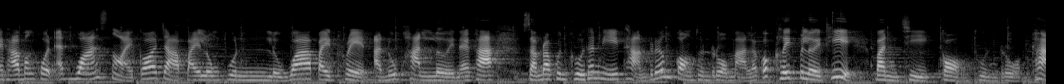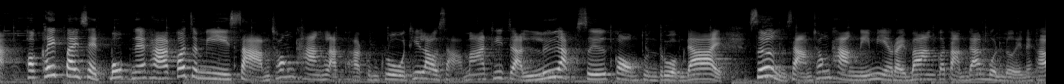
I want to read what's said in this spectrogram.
นะคะ บางคนแอดวานซ์หน่อยก็จะไปลงทุนหรือว่าไปเทรดอนุพันธ์เลยนะคะสำหรับคุณครูท่านนี้ถามเรื่องกองทุนรวมมา แล้วก็คลิกไปเลยที่บัญชีกองทุนรวมค่ะ พอคลิกไปเสร็จปุ๊บนะคะ ก็จะมี 3 ช่องทางหลักค่ะคุณครูที่เราสามารถที่จะเลือกซื้อกองทุนรวมได้ ซึ่ง 3 ช่องทางนี้มีอะไรบ้างก็ตามด้านบนเลยนะคะ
